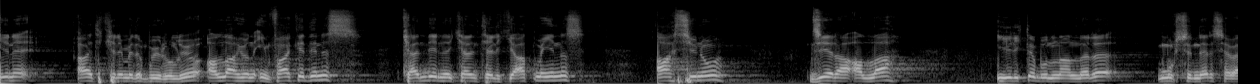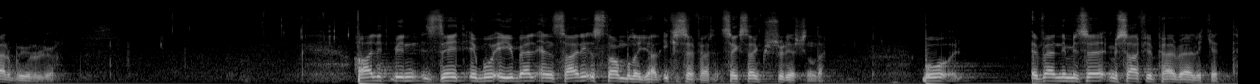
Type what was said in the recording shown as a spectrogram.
Yine ayet-i kerimede buyuruluyor. Allah yolunda infak ediniz. Kendi eline kendi tehlikeye atmayınız. Ahsinu zira Allah iyilikte bulunanları muhsinleri sever buyuruluyor. Halid bin Zeyd Ebu Eyyub el Ensari İstanbul'a geldi iki sefer 80 küsur yaşında. Bu efendimize misafirperverlik etti.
